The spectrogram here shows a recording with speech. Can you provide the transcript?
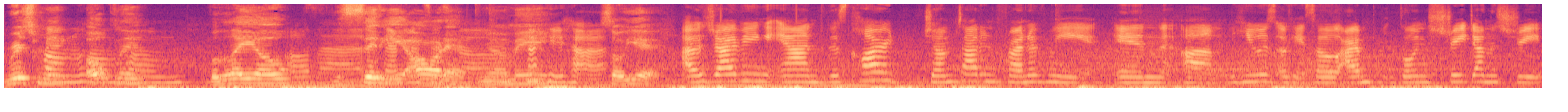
Richmond, Hum, Oakland. hum. Vallejo, the city, all that. You know what I mean? Yeah. So yeah. I was driving and this car jumped out in front of me. In um, he was okay. So I'm going straight down the street.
